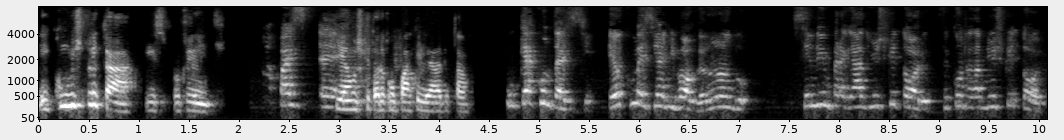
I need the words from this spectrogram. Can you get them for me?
E como explicar isso para o cliente? Rapaz, é, Que é um escritório compartilhado e tal. o que acontece? Eu comecei advogando, sendo empregado no escritório, fui contratado no escritório.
